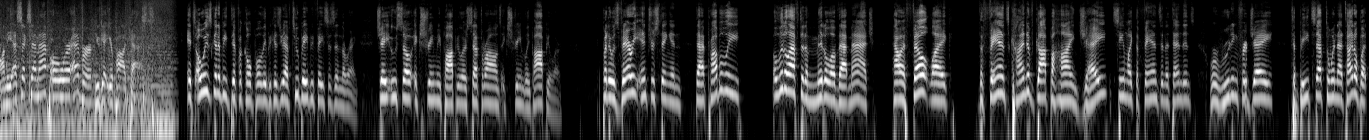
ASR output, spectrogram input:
on the SXM app or wherever you get your podcasts. It's always going to be difficult, Bully, because you have two baby faces in the ring. Jey Uso, extremely popular. Seth Rollins, extremely popular. But it was very interesting in that probably a little after the middle of that match how I felt like the fans kind of got behind Jey. It seemed like the fans in attendance were rooting for Jey to beat Seth to win that title, but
